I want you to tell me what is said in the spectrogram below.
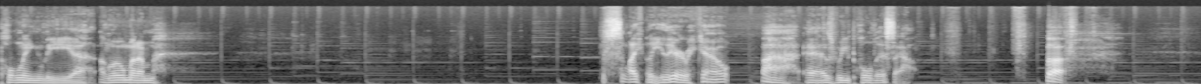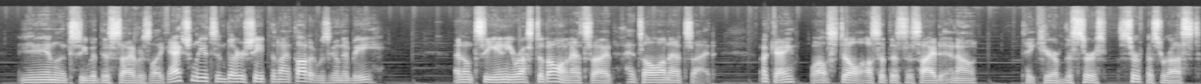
pulling the uh, aluminum slightly. There we go. Ah, as we pull this out. And let's see what this side was like. Actually, it's in better shape than I thought it was going to be. I don't see any rust at all on that side. It's all on that side. Okay, well, still, I'll set this aside and I'll take care of the sur surface rust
